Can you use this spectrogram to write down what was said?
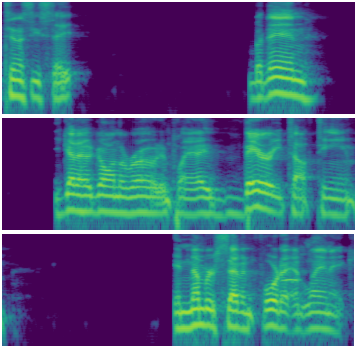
Tennessee State, but then you got to go on the road and play a very tough team in number seven Florida Atlantic.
